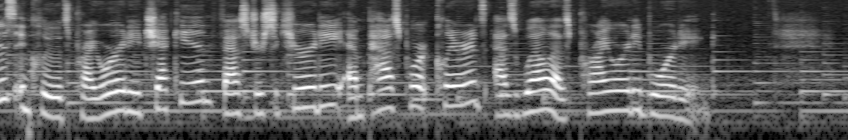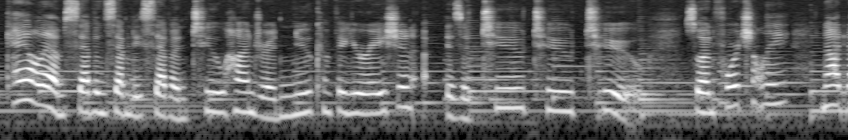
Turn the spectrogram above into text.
This includes priority check in, faster security, and passport clearance, as well as priority boarding. KLM 777-200 new configuration is a 222, so unfortunately, not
